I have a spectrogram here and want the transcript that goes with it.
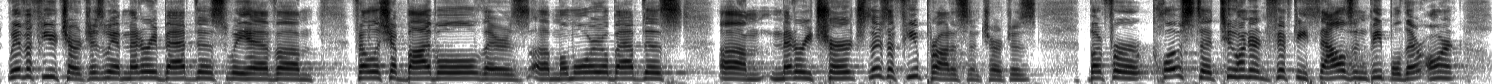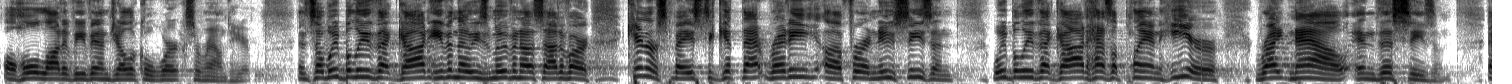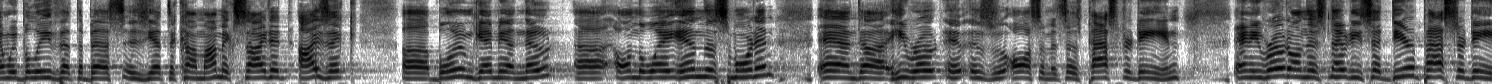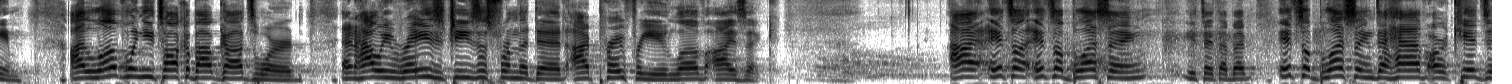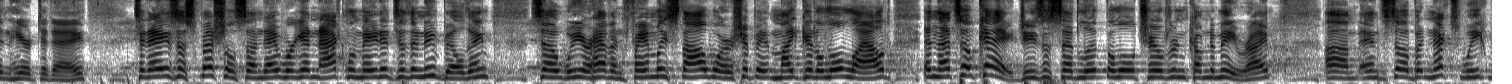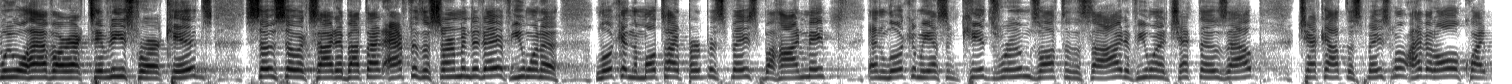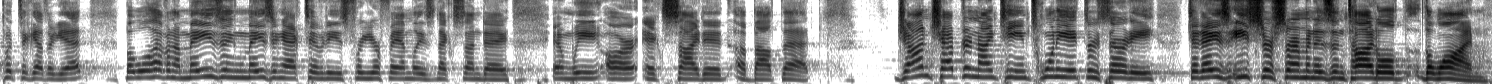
We have a few churches. We have Metairie Baptist, we have um, Fellowship Bible, there's uh, Memorial Baptist, um, Metairie Church. There's a few Protestant churches. But for close to 250,000 people, there aren't a whole lot of evangelical works around here. And so we believe that God, even though He's moving us out of our Kenner space to get that ready uh, for a new season, we believe that God has a plan here right now in this season. And we believe that the best is yet to come. I'm excited. Isaac uh, Bloom gave me a note uh, on the way in this morning, and uh, he wrote, it was awesome. It says, Pastor Dean. And he wrote on this note, he said, Dear Pastor Dean, I love when you talk about God's word and how he raised Jesus from the dead. I pray for you. Love Isaac. I, it's, a, it's a blessing. You take that, babe. It's a blessing to have our kids in here today. Today is a special Sunday. We're getting acclimated to the new building. So we are having family style worship. It might get a little loud, and that's okay. Jesus said, Let the little children come to me, right? Um, and so, but next week we will have our activities for our kids. So, so excited about that. After the sermon today, if you want to look in the multi purpose space behind me, and look, and we have some kids' rooms off to the side. If you want to check those out, check out the space. We won't have it all quite put together yet, but we'll have an amazing, amazing activities for your families next Sunday, and we are excited about that. John chapter 19, 28 through 30. Today's Easter sermon is entitled The Wine.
